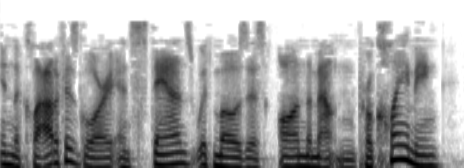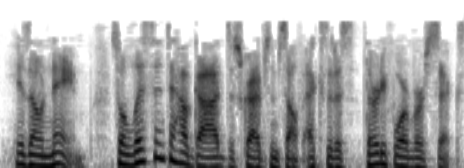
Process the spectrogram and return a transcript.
in the cloud of his glory and stands with Moses on the mountain proclaiming his own name. So listen to how God describes himself. Exodus 34 verse 6.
